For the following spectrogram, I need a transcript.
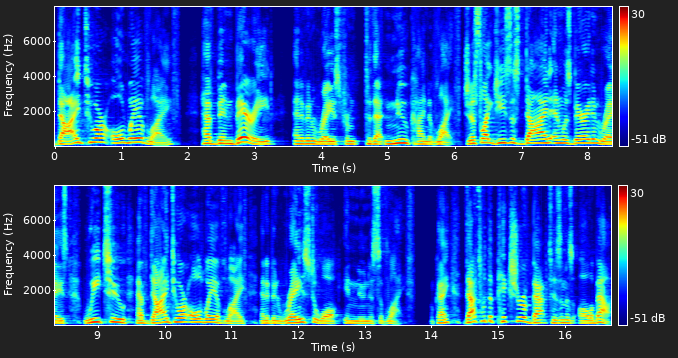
died to our old way of life, have been buried, and have been raised from to that new kind of life. Just like Jesus died and was buried and raised, we too have died to our old way of life and have been raised to walk in newness of life. Okay? That's what the picture of baptism is all about.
